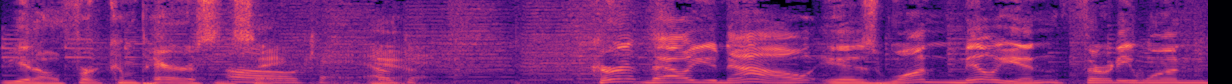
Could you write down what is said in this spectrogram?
you know, for comparison's Oh, sake. okay. Yeah. Okay. Current value now is one million thirty-one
